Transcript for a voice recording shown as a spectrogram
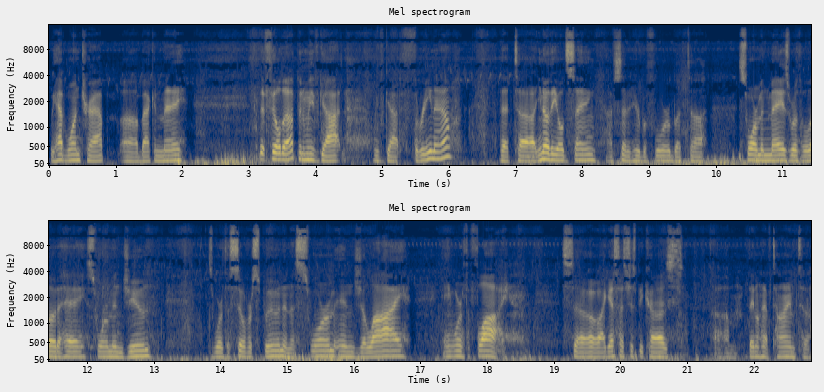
We had one trap uh, back in May that filled up and we've got we've got three now that uh, you know the old saying I've said it here before but uh, swarm in May is worth a load of hay swarm in June is worth a silver spoon and a swarm in July ain't worth a fly so I guess that's just because um, they don't have time to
